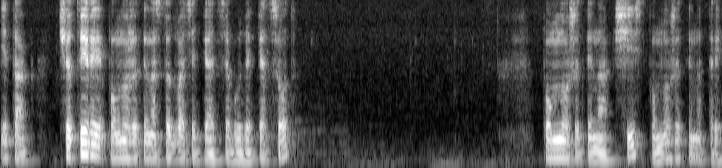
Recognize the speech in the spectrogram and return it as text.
І так, 4 помножити на 125 це буде 500. Помножити на 6, помножити на 3.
